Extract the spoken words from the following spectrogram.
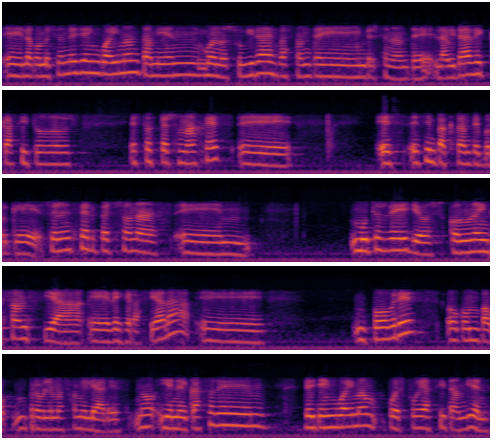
eh, la conversión de Jane Wyman también, bueno, su vida es bastante impresionante. La vida de casi todos estos personajes eh, es, es, impactante porque suelen ser personas, eh, muchos de ellos con una infancia eh, desgraciada, eh, pobres o con problemas familiares, ¿no? Y en el caso de, de Jane Wyman, pues fue así también.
